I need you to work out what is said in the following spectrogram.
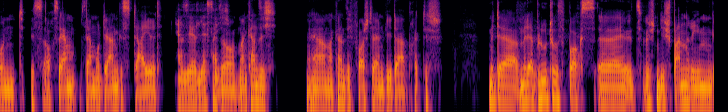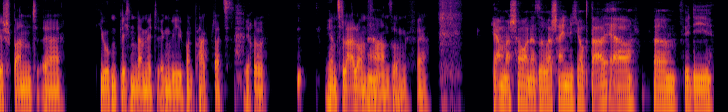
und ist auch sehr, sehr modern gestylt. Ja, sehr lässig. Also man kann sich, ja, man kann sich vorstellen, wie da praktisch mit der, mit der Bluetooth-Box äh, zwischen die Spannriemen gespannt äh, die Jugendlichen damit irgendwie über den Parkplatz ihre, ihren Slalom ja. fahren, so ungefähr. Ja, mal schauen. Also wahrscheinlich auch da eher ähm, für die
